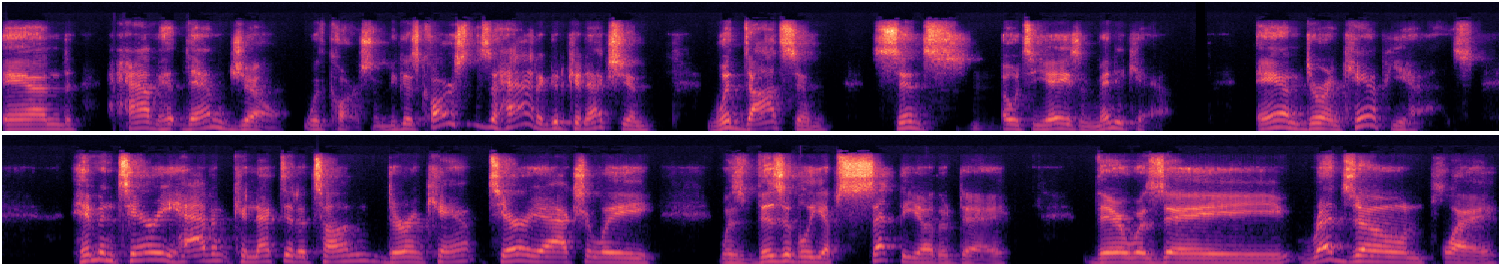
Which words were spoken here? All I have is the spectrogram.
and have them gel with Carson because Carson's had a good connection with Dotson since mm-hmm. OTAs and minicamp. And during camp, he has. Him and Terry haven't connected a ton during camp. Terry actually was visibly upset the other day. There was a red zone play.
